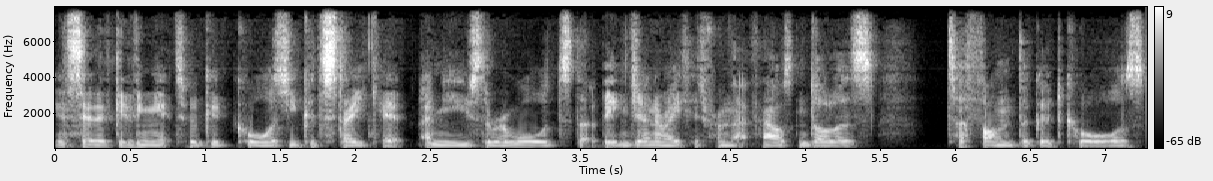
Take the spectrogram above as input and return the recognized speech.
instead of giving it to a good cause, you could stake it and use the rewards that are being generated from that thousand dollars to fund the good cause.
